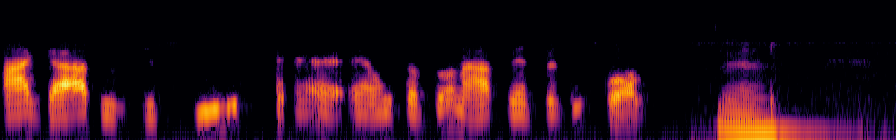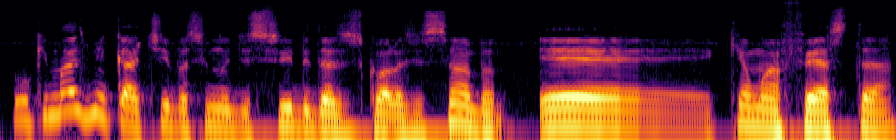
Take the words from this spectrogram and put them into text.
H dos desfiles é, é um campeonato entre as escolas. É. O que mais me cativa assim, no desfile das escolas de samba é que é uma festa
